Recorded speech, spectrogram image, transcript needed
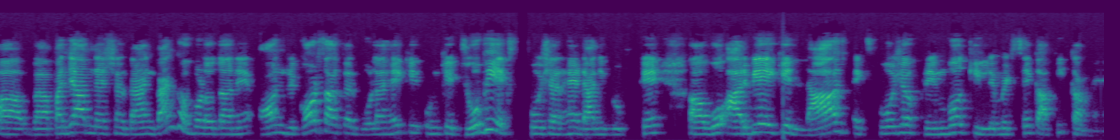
Punjab National Bank Bank of Baroda ने ऑन रिकॉर्ड आकर बोला है कि उनके जो भी एक्सपोजर हैं डानी ग्रुप के वो आरबीआई के लार्ज एक्सपोजर फ्रेमवर्क की लिमिट से काफ़ी कम है।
